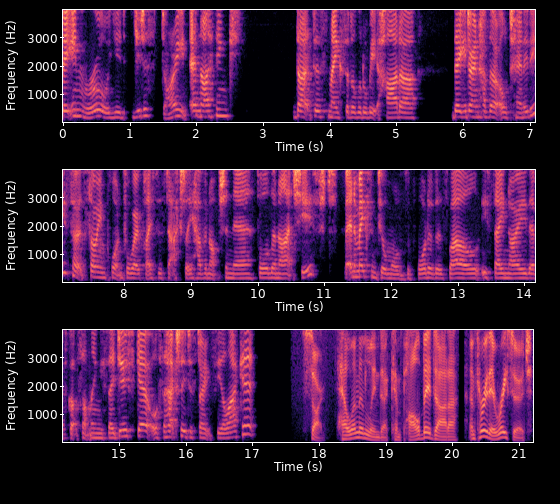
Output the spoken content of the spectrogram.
but in rural you you just don't. And I think that just makes it a little bit harder that you don't have that alternative. So it's so important for workplaces to actually have an option there for the night shift. And it makes them feel more supported as well if they know they've got something, if they do forget or if they actually just don't feel like it. So, Helen and Linda compiled their data, and through their research,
